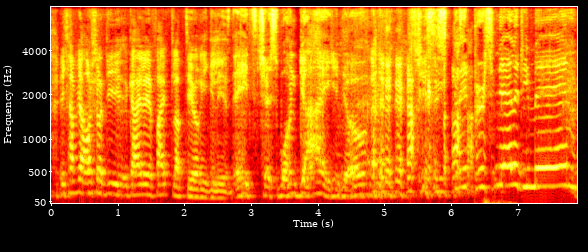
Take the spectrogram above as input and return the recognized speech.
ich hab ja auch schon die geile Fight Club Theorie gelesen. Hey, it's just one guy, you know. It's just a split personality, man.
